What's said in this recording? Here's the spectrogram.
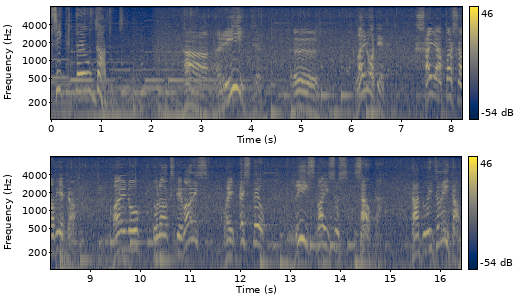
cik tev gadu. Tā, rīt! Uh, lai notiek šajā pašā vietā. Vai nu tu nāks pie manis, vai es tev trīs maisus zelta. Tad līdz rītam!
